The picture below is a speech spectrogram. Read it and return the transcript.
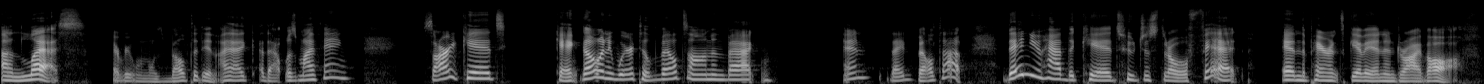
unless everyone was belted in. I, I that was my thing. Sorry, kids, can't go anywhere till the belt's on in the back and they'd belt up. Then you have the kids who just throw a fit and the parents give in and drive off.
